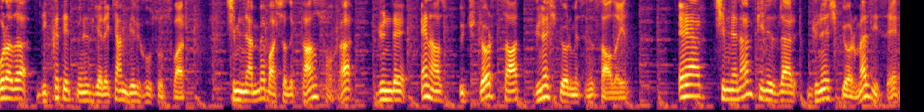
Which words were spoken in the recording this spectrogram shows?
Burada dikkat etmeniz gereken bir husus var. Çimlenme başladıktan sonra günde en az 3-4 saat güneş görmesini sağlayın. Eğer çimlenen filizler güneş görmez ise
